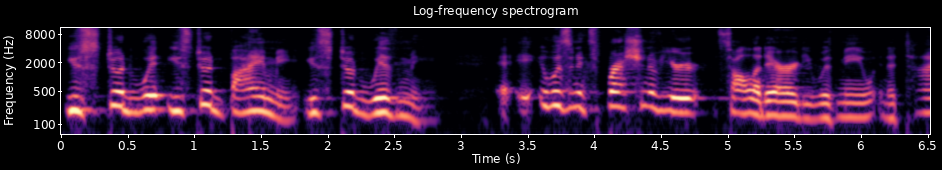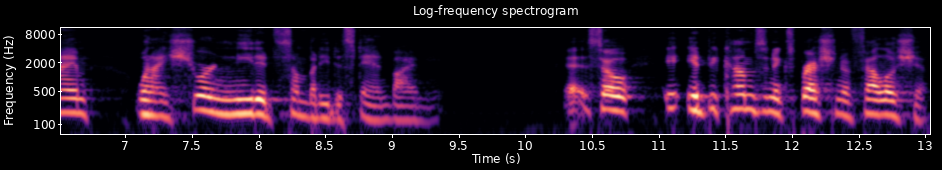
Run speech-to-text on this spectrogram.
You stood, with, you stood by me. You stood with me. It was an expression of your solidarity with me in a time when I sure needed somebody to stand by me. Uh, so it becomes an expression of fellowship.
